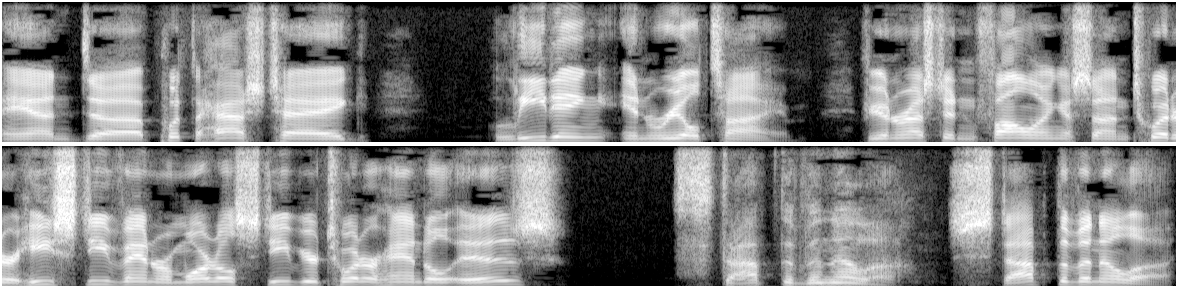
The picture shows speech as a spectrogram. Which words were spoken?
and uh, put the hashtag leading in real time. If you're interested in following us on Twitter, he's Steve Van Remortel. Steve, your Twitter handle is Stop the Vanilla. Stop the Vanilla.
